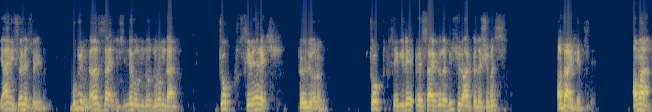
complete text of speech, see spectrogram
Yani şöyle söyleyeyim. Bugün Galatasaray'ın içinde bulunduğu durumdan çok sevinerek söylüyorum. Çok sevgili ve saygılı bir sürü arkadaşımız aday hepsi. Ama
